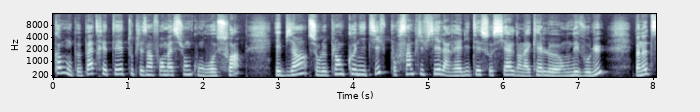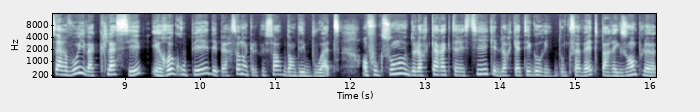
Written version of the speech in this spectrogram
comme on ne peut pas traiter toutes les informations qu'on reçoit, eh bien, sur le plan cognitif, pour simplifier la réalité sociale dans laquelle euh, on évolue, eh ben, notre cerveau il va classer et regrouper des personnes en quelque sorte dans des boîtes en fonction de leurs caractéristiques et de leurs catégories. Donc ça va être par exemple euh,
